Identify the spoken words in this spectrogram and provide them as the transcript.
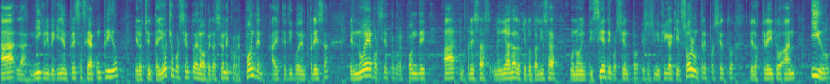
a las micro y pequeñas empresas, se ha cumplido. El 88% de las operaciones corresponden a este tipo de empresas, el 9% corresponde a empresas medianas, lo que totaliza un 97%. Eso significa que solo un 3% de los créditos han ido,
